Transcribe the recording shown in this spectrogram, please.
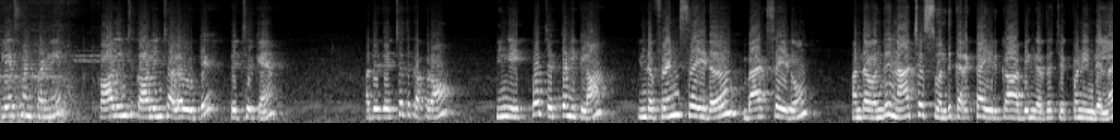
பிளேஸ்மெண்ட் பண்ணி கால் இன்ச் கால் இன்ச்சு அளவு விட்டு தைச்சிருக்கேன். அது தைச்சதுக்கப்புறம் நீங்கள் இப்போ செக் பண்ணிக்கலாம். இந்த ஃப்ரண்ட் சைடு பேக் சைடும் அந்த வந்து நேச்சஸ் வந்து கரெக்டாக இருக்கா அப்படிங்கிறத செக் பண்ணிட்டேல்ல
